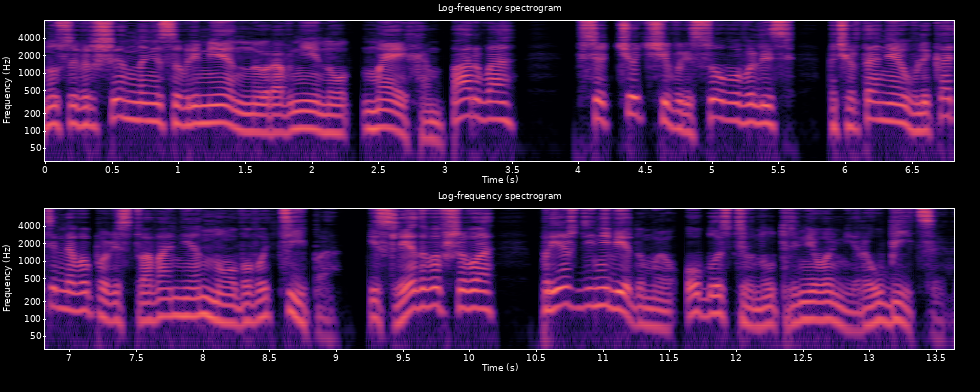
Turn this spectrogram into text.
но совершенно несовременную равнину Мейхэм-Парва, все четче вырисовывались очертания увлекательного повествования нового типа, исследовавшего прежде неведомую область внутреннего мира убийцы.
